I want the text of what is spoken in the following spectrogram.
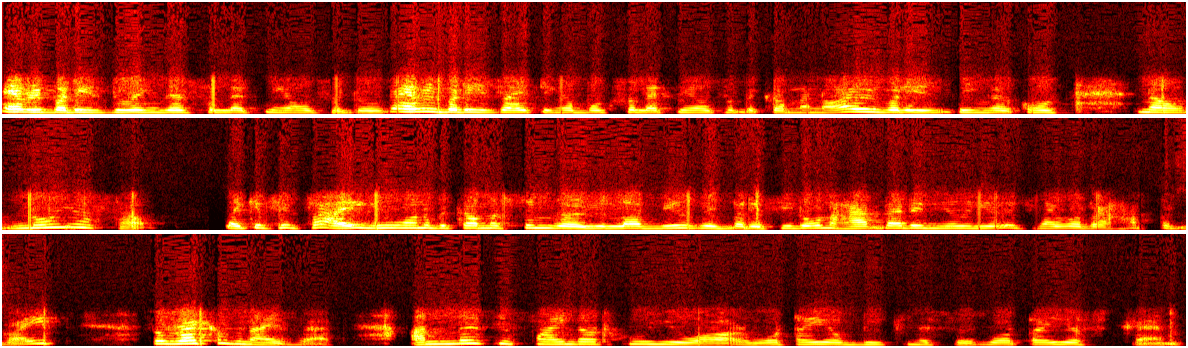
Everybody's doing this, so let me also do it. Everybody's writing a book, so let me also become an. Everybody is being a coach. No, know yourself. Like if it's I, you want to become a singer, you love music, but if you don't have that in you, it's never going to happen, right? So recognize that. Unless you find out who you are, what are your weaknesses, what are your strengths,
